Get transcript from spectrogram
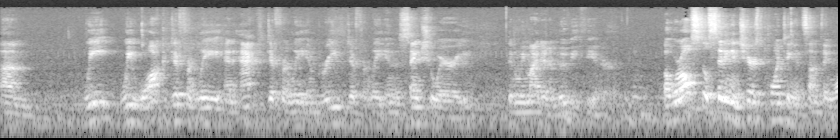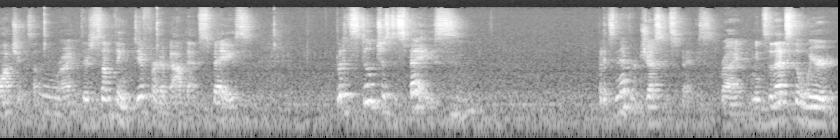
Um, we we walk differently and act differently and breathe differently in the sanctuary than we might in a movie theater. But we're all still sitting in chairs pointing at something, watching something, right? There's something different about that space, but it's still just a space. But it's never just a space, right? I mean, so that's the weird,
